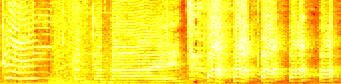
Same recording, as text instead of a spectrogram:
까이! 난 간다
